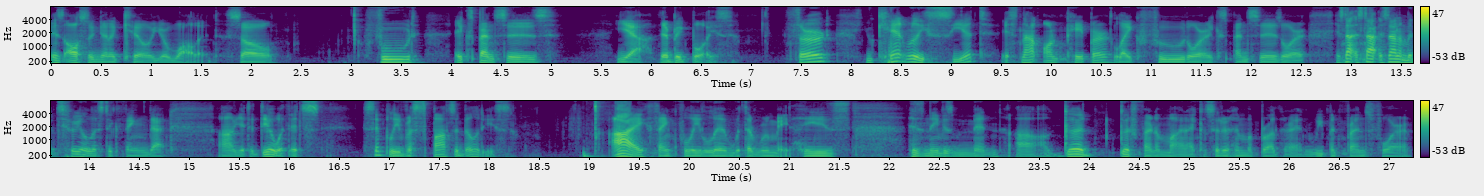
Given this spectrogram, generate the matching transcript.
is also going to kill your wallet. So, food, expenses, yeah, they're big boys. Third, you can't really see it. It's not on paper like food or expenses or it's not it's not it's not a materialistic thing that uh, you have to deal with. It's simply responsibilities. I thankfully live with a roommate. He's his name is Min, uh, a good good friend of mine. I consider him a brother, and we've been friends for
